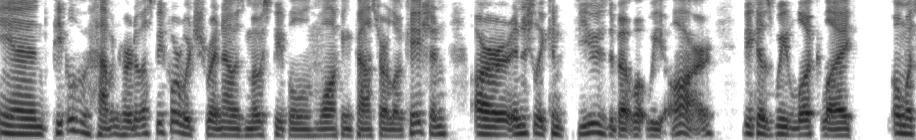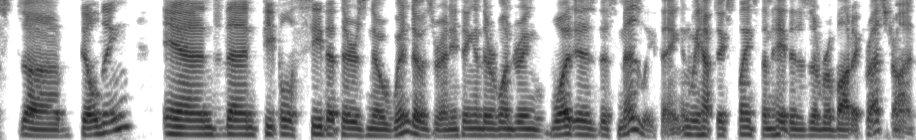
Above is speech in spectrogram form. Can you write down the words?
And people who haven't heard of us before, which right now is most people walking past our location, are initially confused about what we are because we look like almost uh, building. And then people see that there's no windows or anything, and they're wondering, what is this Mezli thing? And we have to explain to them, hey, this is a robotic restaurant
